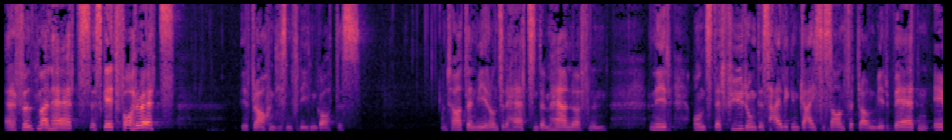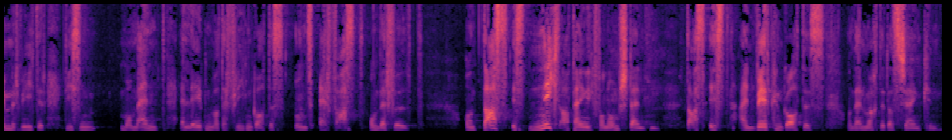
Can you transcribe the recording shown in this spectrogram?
er erfüllt mein Herz, es geht vorwärts. Wir brauchen diesen Frieden Gottes. Und schaut, wenn wir unsere Herzen dem Herrn öffnen, wenn wir uns der Führung des Heiligen Geistes anvertrauen, wir werden immer wieder diesen Moment erleben, wo der Frieden Gottes uns erfasst und erfüllt. Und das ist nicht abhängig von Umständen. Das ist ein Wirken Gottes und er möchte das schenken.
